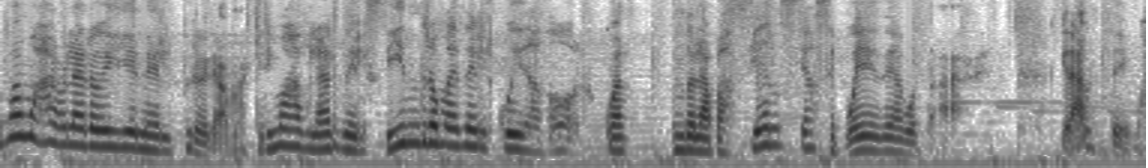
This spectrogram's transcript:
vamos, a hablar hoy en el programa. Queremos hablar del síndrome del cuidador, cuando la paciencia se puede agotar. Gran tema.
